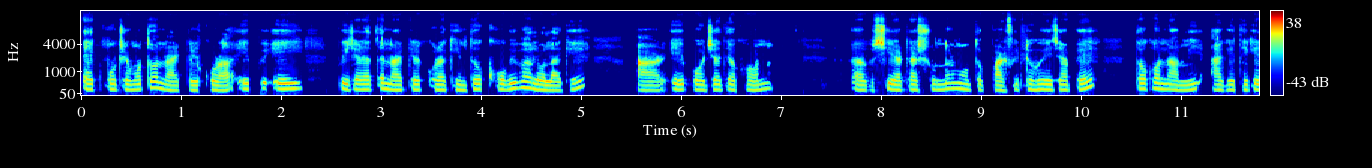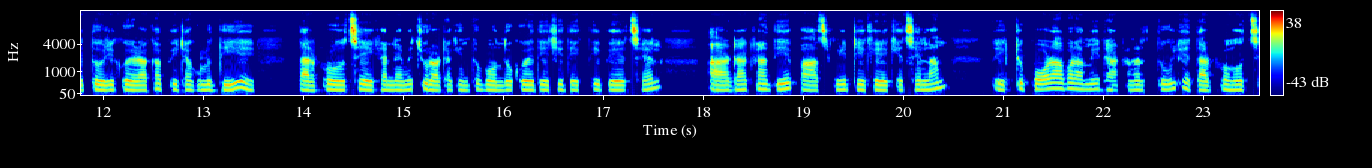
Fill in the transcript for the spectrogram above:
এক মুঠের মতো নারকেল কোড়া। এই পিঠাটাতে নারকেল কোড়া কিন্তু খুবই ভালো লাগে। আর এই পর্যায়ে যখন শিরাটা সুন্দর মতো পারফেক্ট হয়ে যাবে। তখন আমি আগে থেকে তৈরি করে রাখা পিঠাগুলো দিয়ে তারপর হচ্ছে এখানে আমি চুলাটা কিন্তু বন্ধ করে দিয়েছি, দেখতেই পেয়েছেন। আর ঢাকনা দিয়ে পাঁচ মিনিট ঢেকে রেখেছিলাম। তো একটু পর আবার আমি ঢাকনাটা তুলে তারপর হচ্ছে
